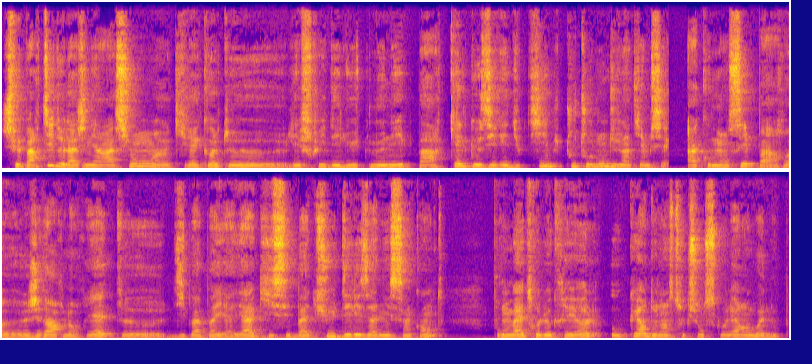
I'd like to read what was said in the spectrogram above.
Je fais partie de la génération euh, qui récolte euh, les fruits des luttes menées par quelques irréductibles tout au long du XXe siècle. À commencer par Gérard Lauriette, dit Papa qui s'est battu dès les années 50 pour mettre le créole au cœur de l'instruction scolaire en Guadeloupe.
